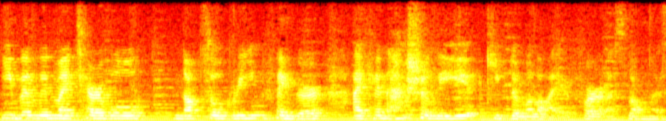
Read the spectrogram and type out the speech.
even with my terrible not so green finger, I can actually keep them alive for as long as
